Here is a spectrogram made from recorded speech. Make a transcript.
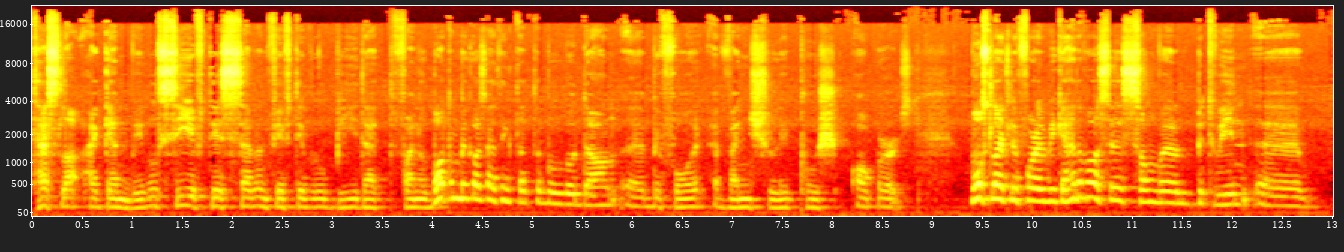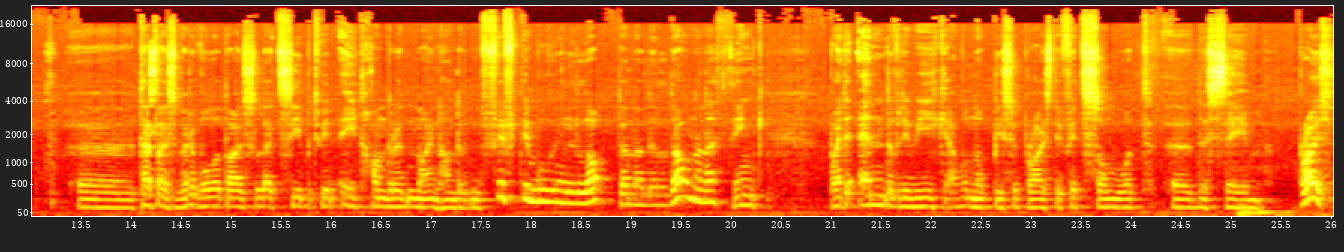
Tesla again. We will see if this 750 will be that final bottom because I think that it will go down uh, before eventually push upwards. Most likely for the week ahead of us is somewhere between uh, Tesla is very volatile, so let's see between 800 and 950, moving a little up, then a little down, and I think by the end of the week, I will not be surprised if it's somewhat uh, the same price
